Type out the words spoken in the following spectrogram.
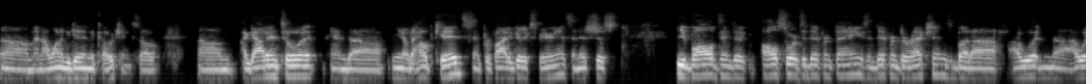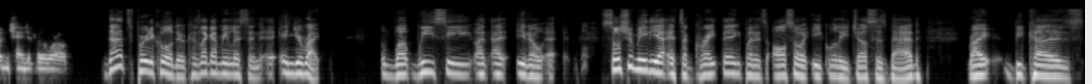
um, and I wanted to get into coaching. So um, I got into it, and uh, you know, to help kids and provide a good experience, and it's just evolved into all sorts of different things and different directions. But uh, I wouldn't, uh, I wouldn't change it for the world. That's pretty cool, dude. Because, like, I mean, listen, and you're right. What we see, I, I, you know, uh, social media, it's a great thing, but it's also equally just as bad, right? Because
